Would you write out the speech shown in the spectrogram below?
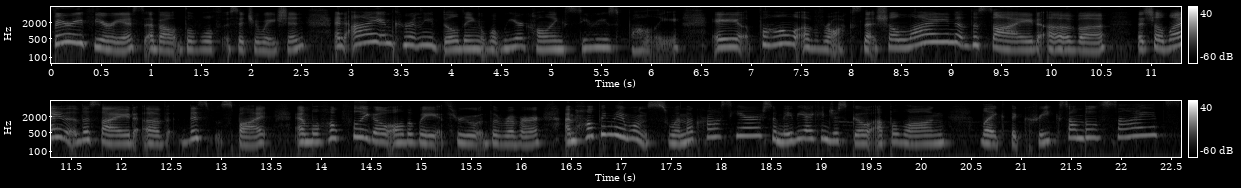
very furious about the wolf situation, and I am currently building what we are calling Seri's Folly, a fall of rocks that shall line the side of uh, that shall line the side of this spot, and will hopefully go all the way through the river. I'm hoping they won't swim across here, so maybe I can just go up along like the creeks on both sides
